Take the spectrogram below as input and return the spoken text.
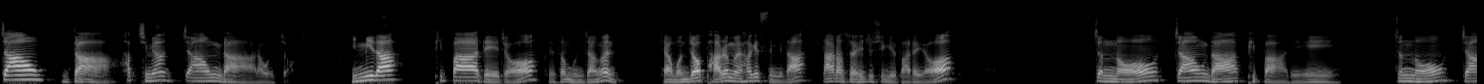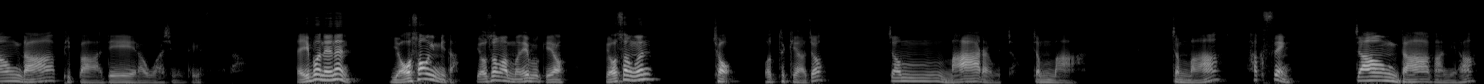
짜옹다 합치면 짜옹다라고 했죠. 입니다. 피빠대죠. 그래서 문장은 제가 먼저 발음을 하겠습니다. 따라서 해주시길 바래요. 쩐노 짜옹다 피빠대. 쩐노 짜옹다 피빠대라고 하시면 되겠습니다. 자, 이번에는 여성입니다. 여성 한번 해볼게요. 여성은 저 어떻게 하죠? 점마라고 했죠. 점마. 점마. 학생. 짜옹다가 아니라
